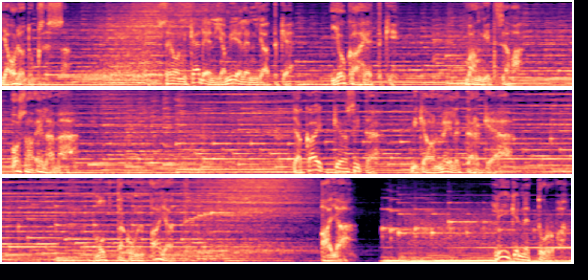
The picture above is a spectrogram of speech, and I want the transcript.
Ja odotuksessa. Se on käden ja mielen jatke. Joka hetki. Vangitseva. Osa elämää. Ja kaikkea sitä, mikä on meille tärkeää. Mutta kun ajat, aja. Liikenneturva.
